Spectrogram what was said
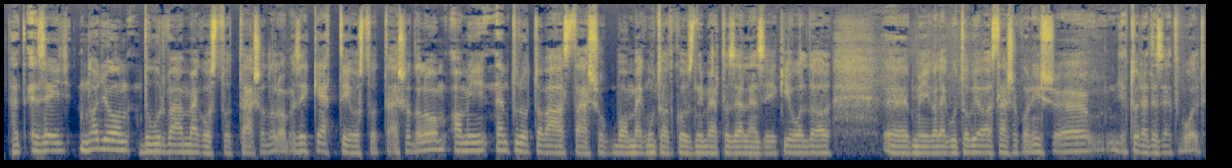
Tehát ez egy nagyon durván megosztott társadalom, ez egy ketté osztott társadalom, ami nem tudott a választásokban megmutatkozni, mert az ellenzéki oldal még a legutóbbi választásokon is töredezett volt.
